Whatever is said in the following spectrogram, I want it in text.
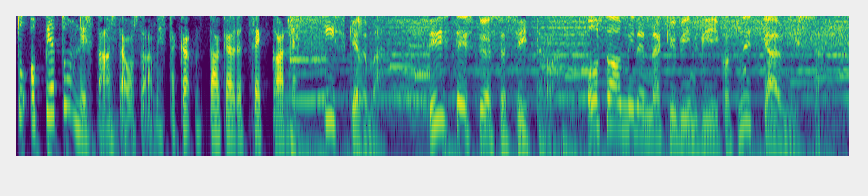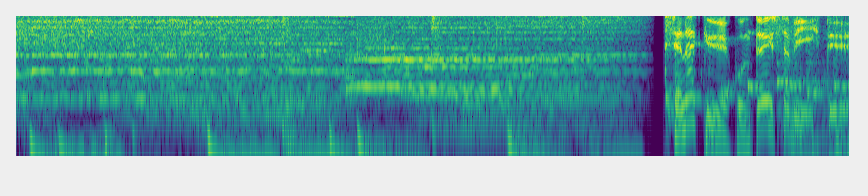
tu- oppia tunnistamaan sitä osaamista. Kannattaa käydä tsekkaan ne. Iskelmä. Yhteistyössä Sitra. Osaaminen näkyviin viikot nyt käynnissä. Se näkyy, kun töissä viihtyy.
